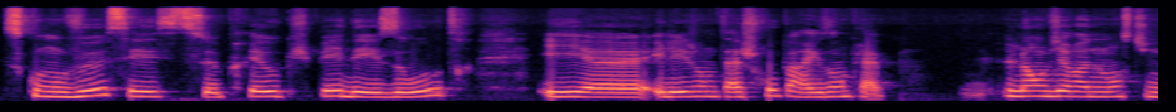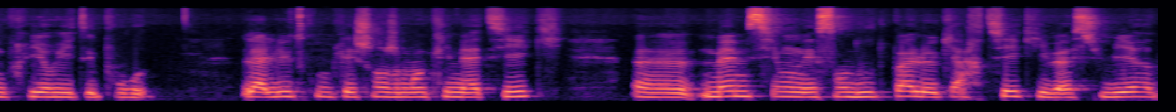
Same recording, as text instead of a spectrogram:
Ce qu'on veut, c'est se préoccuper des autres. Et, les gens de Tachereau, par exemple, l'environnement, c'est une priorité pour eux. La lutte contre les changements climatiques, même si on n'est sans doute pas le quartier qui va subir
